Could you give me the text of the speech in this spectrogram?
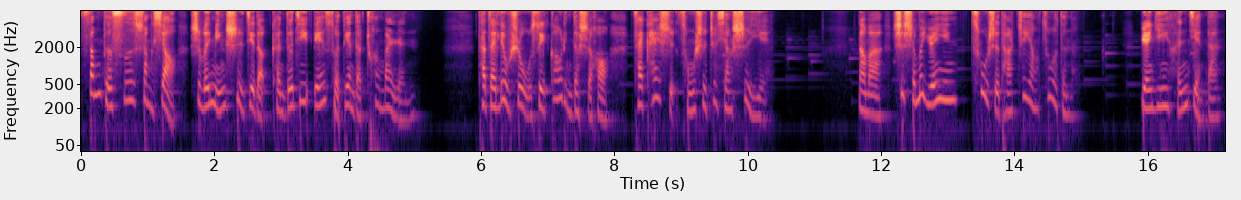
桑德斯上校是闻名世界的肯德基连锁店的创办人。他在六十五岁高龄的时候才开始从事这项事业。那么是什么原因促使他这样做的呢？原因很简单，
